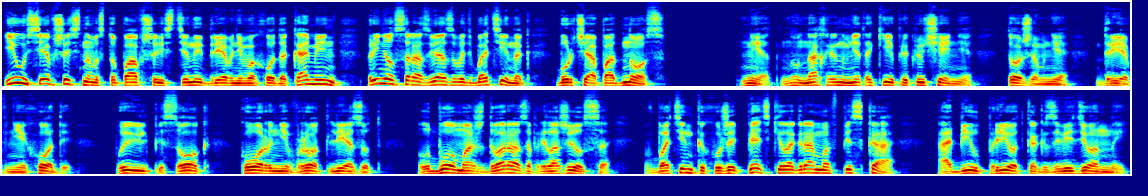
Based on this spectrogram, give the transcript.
и, усевшись на выступавшие стены древнего хода камень, принялся развязывать ботинок, бурча под нос. «Нет, ну нахрен мне такие приключения, тоже мне древние ходы». Пыль, песок, корни в рот лезут. Лбом аж два раза приложился. В ботинках уже пять килограммов песка, а бил прет, как заведенный.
